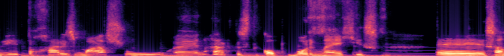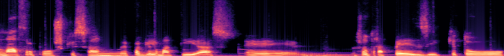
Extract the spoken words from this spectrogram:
ή το χάρισμά σου, ε, ένα χαρακτηριστικό που μπορεί να έχεις ε, σαν άνθρωπος και σαν επαγγελματίας στο τραπέζι και το,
